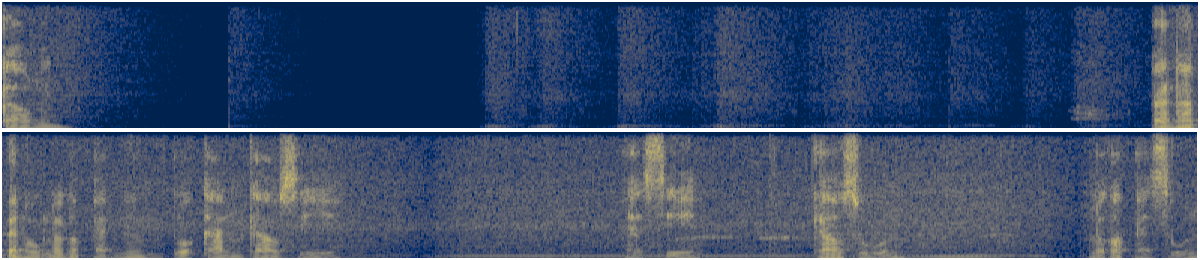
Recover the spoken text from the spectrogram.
เก้าหนึ่งแปดห้าแปดหกแล้วก็แปดหนึ่งตัวกันเก้าสี่แปดสี่เก้าศูนย์แล้วก็แปดศูนย์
